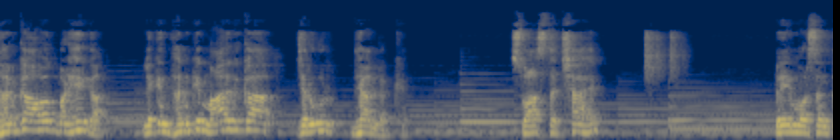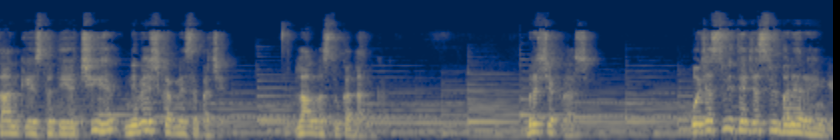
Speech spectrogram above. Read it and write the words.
धन का आवक बढ़ेगा, लेकिन धन के मार्ग का ज़रूर ध्यान रखें। स्वास्थ्य अच्छा है। प्रेम और संतान की स्थिति अच्छी है, निवेश करने से बचें। लाल वस्तु का दान कर। वृश्चिक राशि। ओजस्वी तेजस्वी बने रहेंगे।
